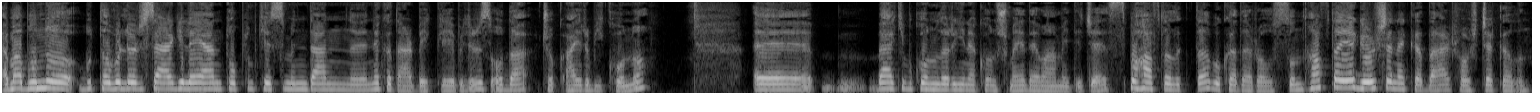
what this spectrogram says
Ama bunu bu tavırları sergileyen toplum kesiminden e, ne kadar bekleyebiliriz o da çok ayrı bir konu. Ee, belki bu konuları yine konuşmaya devam edeceğiz. Bu haftalıkta bu kadar olsun. Haftaya görüşene kadar hoşçakalın.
